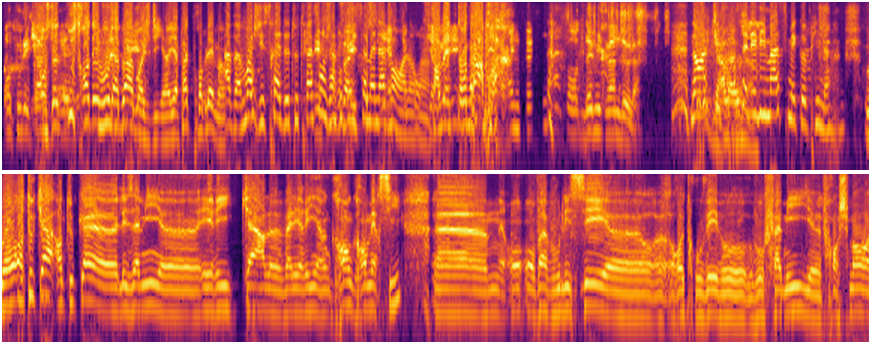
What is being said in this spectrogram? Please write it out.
en tous les cas. On se donne tous rendez-vous là-bas, moi je dis. Il n'y a pas de problème. hein. Ah bah moi, j'y serai de toute façon, j'arrive une semaine avant, alors... Emmène ton arbre. Pour 2022, là. Non, c'est les limaces, mes copines. Bon, en tout cas, en tout cas, euh, les amis euh, Eric, Karl, Valérie, un grand, grand merci. Euh, on, on va vous laisser euh, retrouver vos, vos familles, euh, franchement.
